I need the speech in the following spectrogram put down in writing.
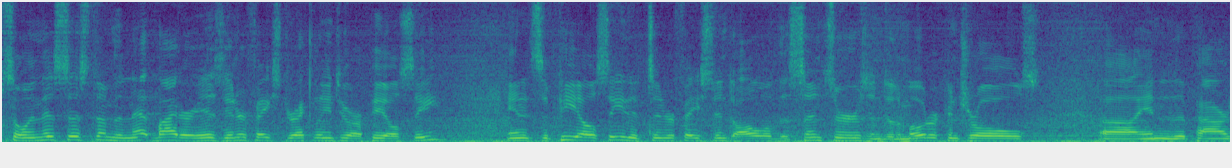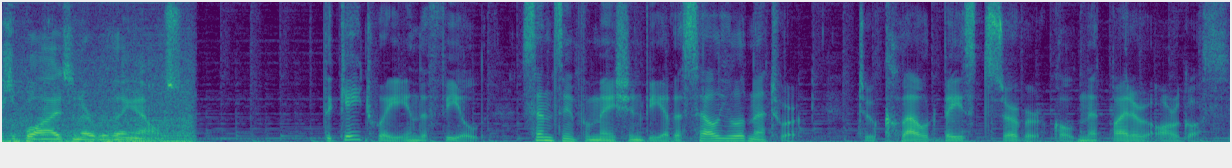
So in this system, the NetBiter is interfaced directly into our PLC, and it's the PLC that's interfaced into all of the sensors, into the motor controls, uh, into the power supplies and everything else. The gateway in the field sends information via the cellular network to a cloud-based server called NetBiter Argos.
